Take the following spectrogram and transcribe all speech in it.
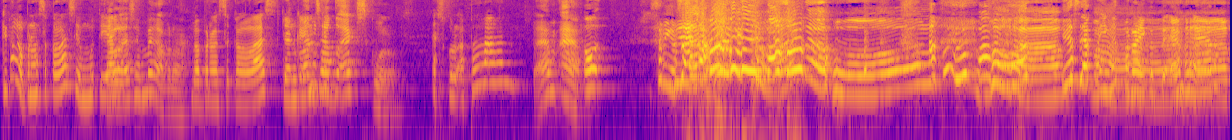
kita nggak pernah sekelas ya Mutia. kalau SMP nggak pernah nggak pernah sekelas dan cuman kayaknya satu ekskul kita- ekskul apaan? PMR Oh serius Maaf, Ya, siapa ingat pernah ikut PMR?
